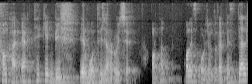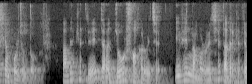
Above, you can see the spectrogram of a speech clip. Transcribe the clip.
সংখ্যা এক থেকে বিশ এর মধ্যে যারা রয়েছে, অর্থাৎ কলেজ পর্যন্ত মিনস ক্যালসিয়াম পর্যন্ত, তাদের ক্ষেত্রে যারা জোর সংখ্যা রয়েছে ইভেন নাম্বার রয়েছে, তাদের ক্ষেত্রে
